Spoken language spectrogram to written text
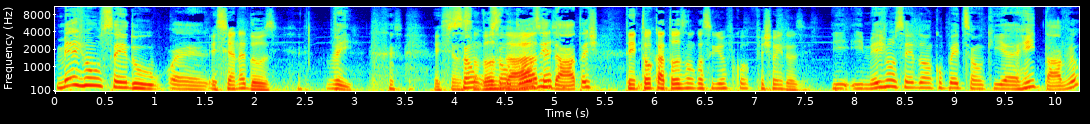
Mesmo sendo. É, Esse ano é 12. vê, Esse ano são, são, 12 são datas. 12 datas. Tentou 14, não conseguiu, ficou, fechou em 12. E, e mesmo sendo uma competição que é rentável,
